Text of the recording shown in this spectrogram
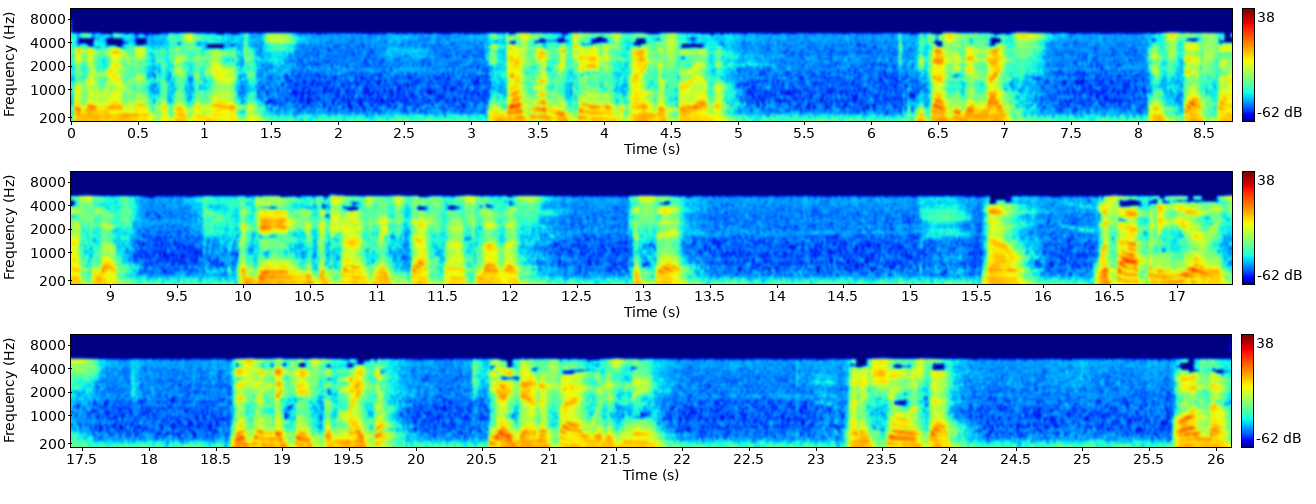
for the remnant of his inheritance. He does not retain his anger forever because he delights in steadfast love. Again, you could translate steadfast love as hesed. Now, what's happening here is this indicates that Micah, he identified with his name. And it shows that all the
